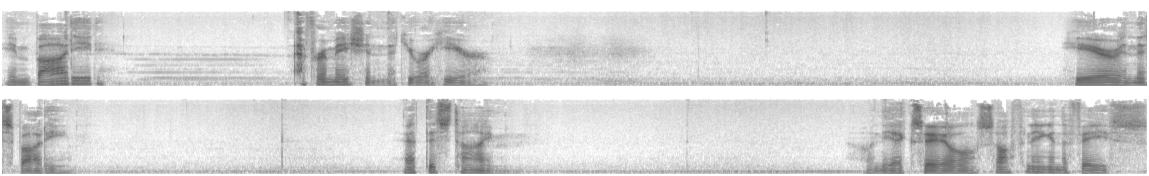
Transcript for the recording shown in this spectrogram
embodied affirmation that you are here. Here in this body at this time. On the exhale, softening in the face.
